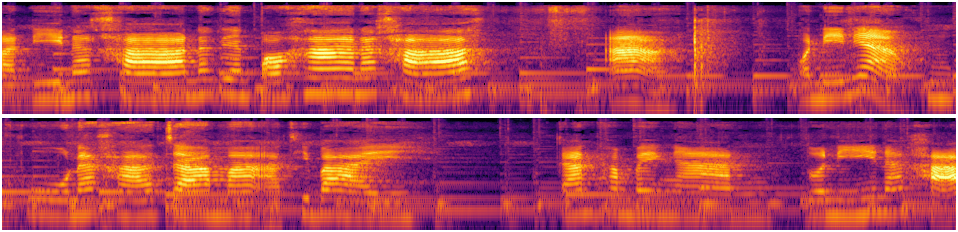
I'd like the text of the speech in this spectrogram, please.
วัสดีนะคะ นักเรียนป .5 นะคะอ่าวันนี้เนี่ยคุณครูนะคะจะมาอธิบายการทำใบงานตัวนี้นะคะ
